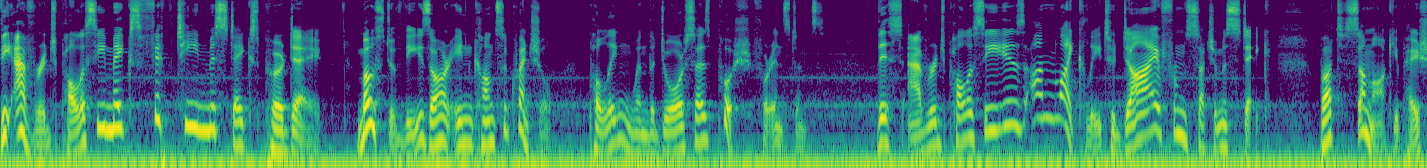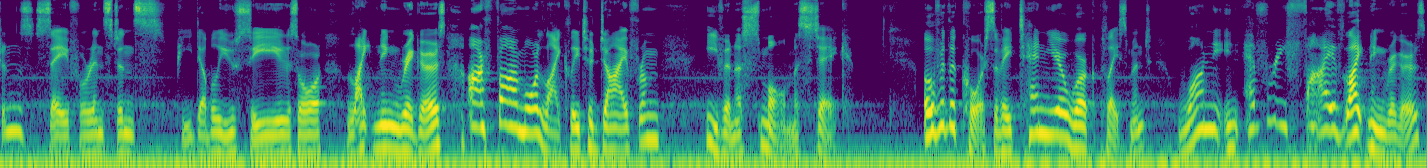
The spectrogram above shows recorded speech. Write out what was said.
The average policy makes 15 mistakes per day. Most of these are inconsequential, pulling when the door says push, for instance. This average policy is unlikely to die from such a mistake, but some occupations, say for instance PWCs or lightning riggers, are far more likely to die from even a small mistake. Over the course of a 10 year work placement, one in every five lightning riggers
